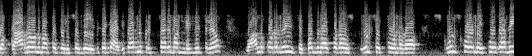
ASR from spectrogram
ఒక కారణం అని మాత్రం తెలుస్తుంది. ఎందుకంటే అధికారులు ప్రతిసారి మనం నిందించలేం వాళ్ళు కూడా సిబ్బంది లేకపోవడం స్కూల్స్ ఎక్కువ ఉండడం స్కూల్స్ కూడా ఎక్కువగానే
